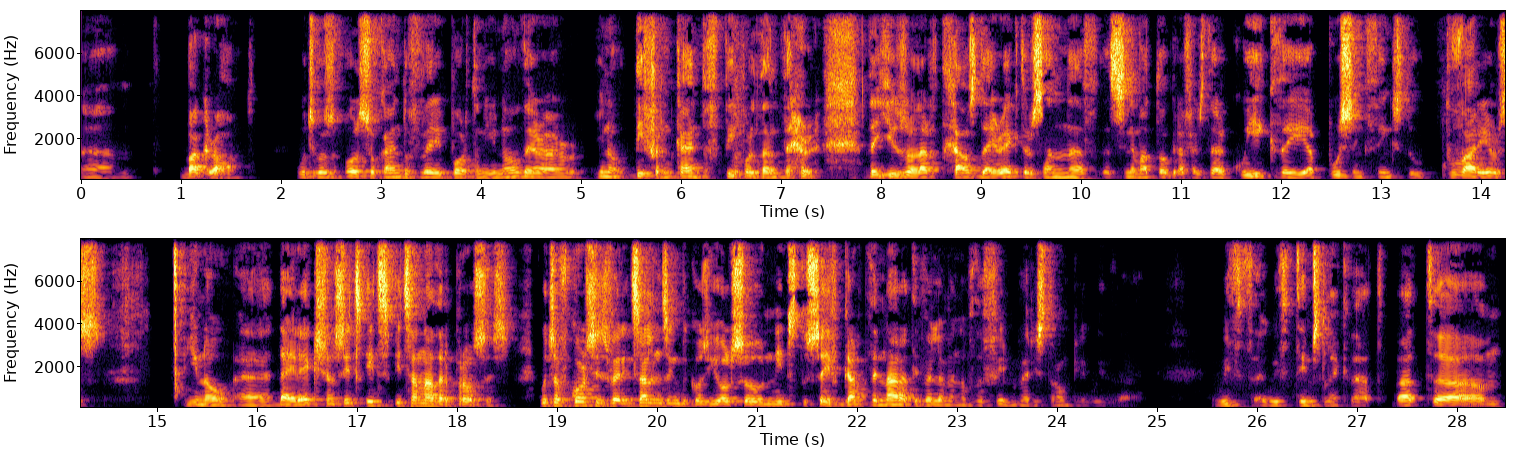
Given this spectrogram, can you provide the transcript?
um, background which was also kind of very important. You know, there are you know different kind of people than the usual art house directors and uh, cinematographers. They're quick. They are pushing things to to various you know uh, directions. It's it's it's another process, which of course is very challenging because you also need to safeguard the narrative element of the film very strongly with uh, with uh, with teams like that. But um,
